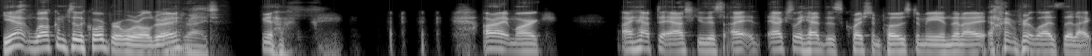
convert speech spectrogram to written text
yeah. Welcome to the corporate world, right? Yeah, right. Yeah. all right, Mark. I have to ask you this. I actually had this question posed to me, and then I, I realized that I,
